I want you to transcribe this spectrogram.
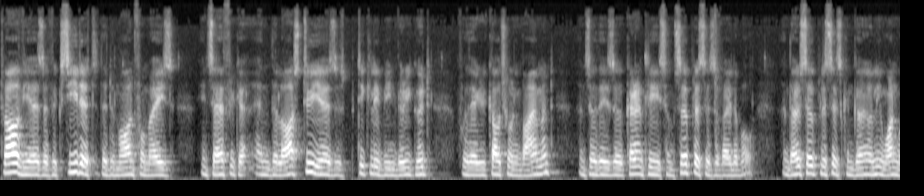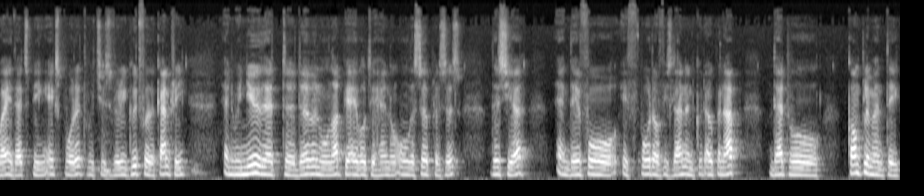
12 years have exceeded the demand for maize in South Africa, and the last two years has particularly been very good for the agricultural environment. And so there's uh, currently some surpluses available, and those surpluses can go only one way that's being exported, which is very good for the country. And we knew that uh, Durban will not be able to handle all the surpluses this year, and therefore, if Port of East London could open up, that will complement the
